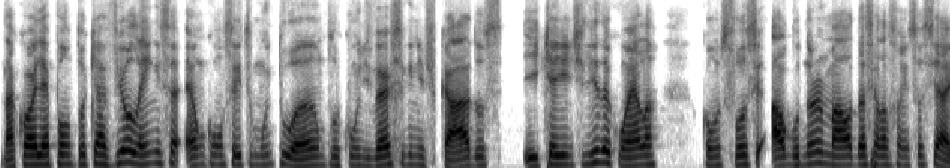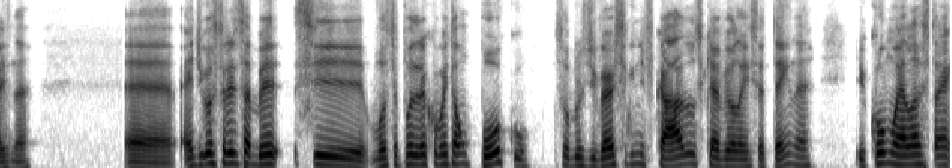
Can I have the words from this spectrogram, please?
na qual ele apontou que a violência é um conceito muito amplo, com diversos significados, e que a gente lida com ela como se fosse algo normal das relações sociais, né? É, a gente gostaria de saber se você poderia comentar um pouco sobre os diversos significados que a violência tem, né? E como ela está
